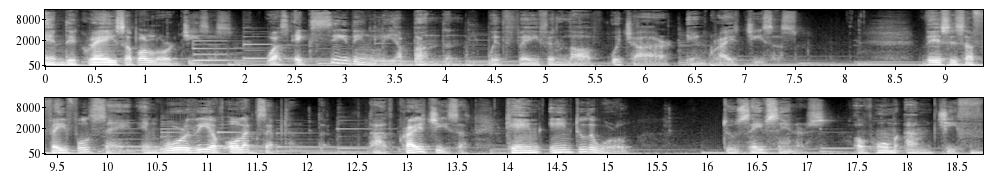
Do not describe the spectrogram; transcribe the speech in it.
And the grace of our Lord Jesus was exceedingly abundant with faith and love which are in Christ Jesus. This is a faithful saying and worthy of all acceptance that Christ Jesus came into the world to save sinners, of whom I'm chief.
